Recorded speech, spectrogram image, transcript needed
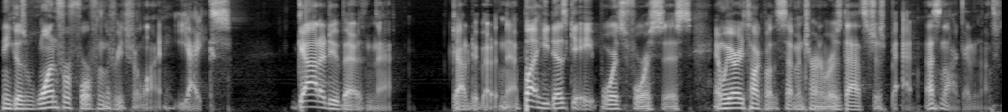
and he goes one for four from the free throw line. Yikes. Got to do better than that. Got to do better than that. But he does get eight boards, four assists, and we already talked about the seven turnovers. That's just bad. That's not good enough.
